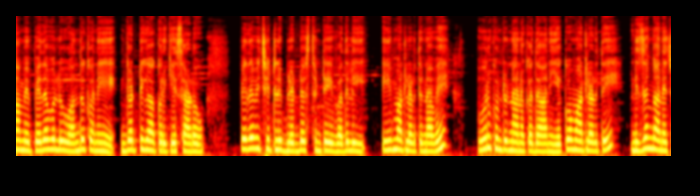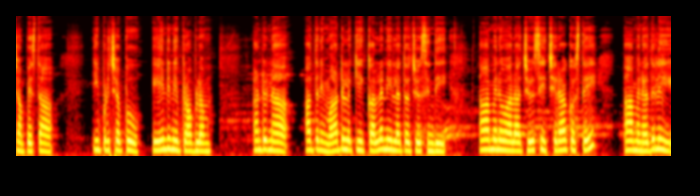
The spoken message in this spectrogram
ఆమె పెదవులు అందుకొని గట్టిగా కొరికేశాడు. పెదవి చిట్లి బ్లడ్ వస్తుంటే వదిలి ఏం మాట్లాడుతున్నావే? ఊరుకుంటున్నాను కదా అని ఎక్కువ మాట్లాడితే నిజంగానే చంపేస్తా. ఇప్పుడు చెప్పు ఏంటి నీ ప్రాబ్లం? అంటున్న అతని మాటలకి కళ్ళనీళ్ళతో చూసింది. ఆమెను అలా చూసి చిరాకొస్తే ఆమెను వదిలి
